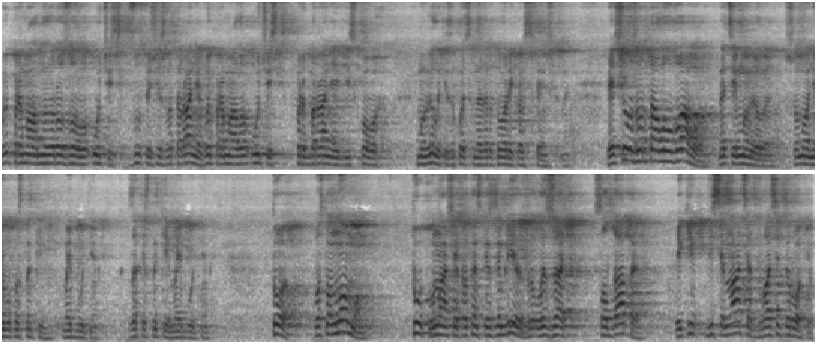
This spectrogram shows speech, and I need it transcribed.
Ви приймали неодноразово участь в зустрічі з ветеранів, ви приймали участь в прибиранні військових могил, які знаходяться на території Коростенщини. Якщо ви звертали увагу на ці могили, шановні випускники майбутні, захисники майбутні, то в основному тут, у нашій Коростенській землі, лежать солдати, які 18-20 років.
